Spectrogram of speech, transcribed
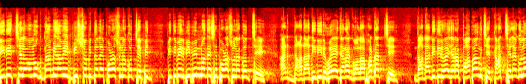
দিদির ছেলে অমুক নামি দামি বিশ্ববিদ্যালয়ে পড়াশোনা করছে পৃথিবীর বিভিন্ন দেশে পড়াশোনা করছে। আর দাদা দিদির হয়ে যারা গলা ফাটাচ্ছে, দাদা দিদির হয়ে যারা পা ভাঙছে, তার ছেলেগুলো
